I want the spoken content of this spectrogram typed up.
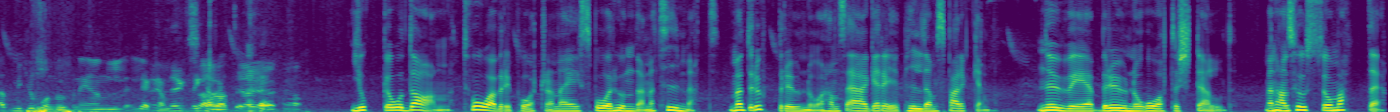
att mikrofonmuffen är en ja, ja, ja. Jocke och Dan, två av reportrarna i Spårhundarna-teamet, möter upp Bruno och hans ägare i Pildammsparken. Nu är Bruno återställd, men hans husse och matte,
